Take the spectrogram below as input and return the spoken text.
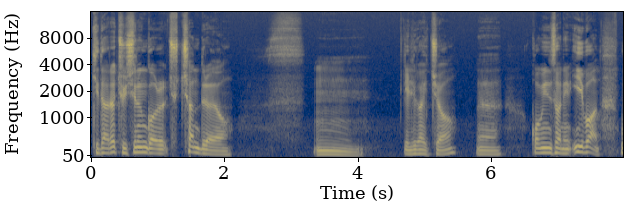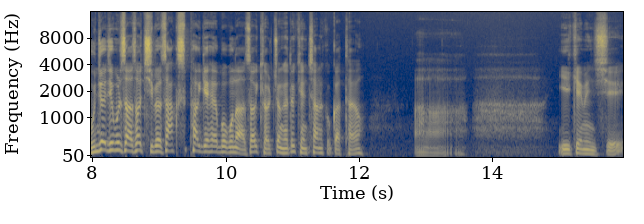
기다려 주시는 걸 추천드려요. 음, 일리가 있죠. 네. 고민서님 2번 문제집을 싸서 집에서 학습하게 해보고 나서 결정해도 괜찮을 것 같아요. 아 이계민 씨.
